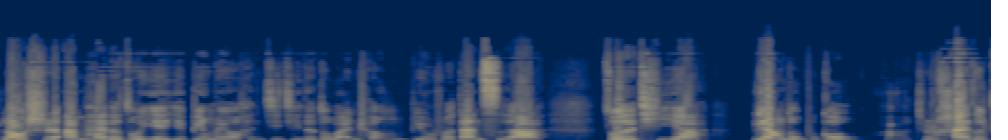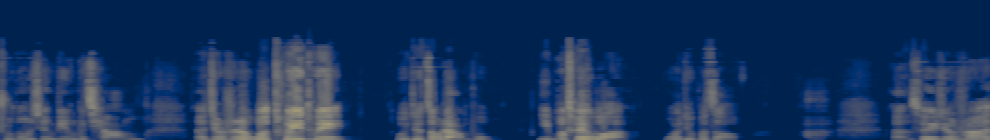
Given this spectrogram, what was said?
老师安排的作业也并没有很积极的都完成，比如说单词啊，做的题啊，量都不够。啊，就是孩子主动性并不强，啊，就是我推一推我就走两步，你不推我我就不走。啊，所以就是说，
